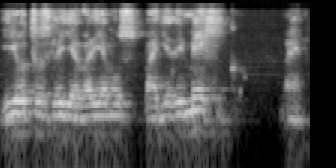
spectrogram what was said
y otros le llamaríamos Valle de México. Bueno,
